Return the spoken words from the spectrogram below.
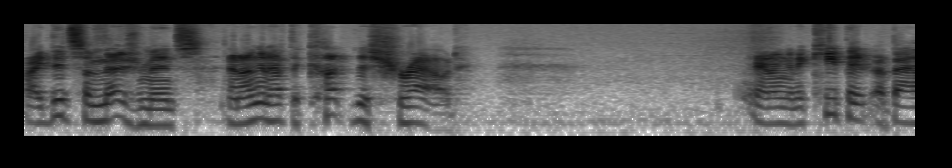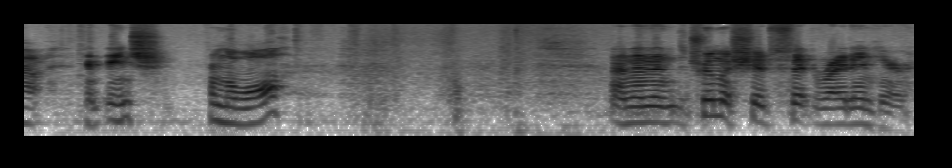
I did some measurements and I'm going to have to cut this shroud. And I'm going to keep it about an inch from the wall. And then the Truma should fit right in here.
